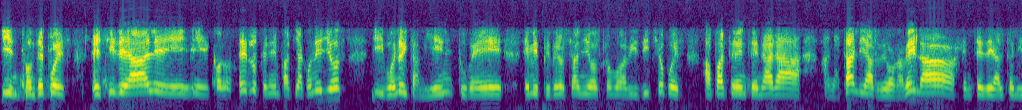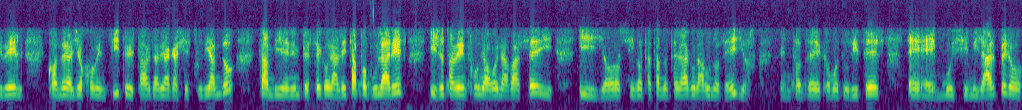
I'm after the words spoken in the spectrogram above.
y entonces pues es ideal eh, eh, conocerlos, tener empatía con ellos y bueno, y también tuve en mis primeros años, como habéis dicho, pues aparte de entrenar a, a Natalia, a Rodrigo Gabela, a gente de alto nivel cuando era yo jovencito y estaba todavía casi estudiando, también empecé con atletas populares y eso también fue una buena base y, y yo sigo tratando de entrenar con algunos de ellos. Entonces, como tú dices, eh, es muy similar, pero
